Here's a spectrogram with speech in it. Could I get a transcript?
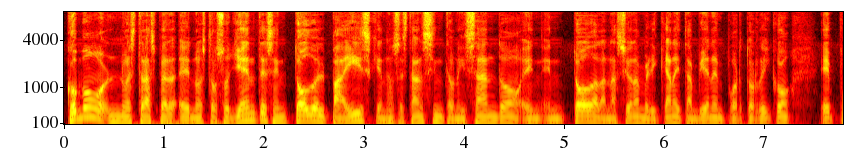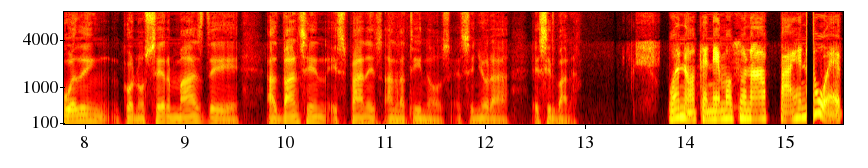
¿Cómo nuestras, eh, nuestros oyentes en todo el país que nos están sintonizando en, toda la nación americana y también en Puerto Rico eh, pueden conocer más de Advancing Spanish and Latinos, eh, señora Silvana? Bueno, tenemos una página web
